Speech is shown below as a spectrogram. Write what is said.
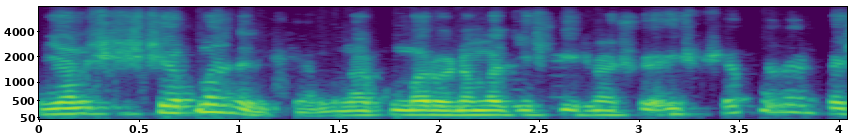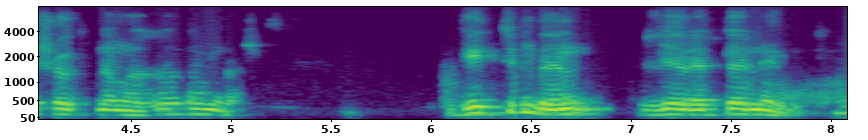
yanlış iş yapmaz dedik yani. Bunlar kumar oynamaz, içki içmez, şu hiçbir şey yapmazlar. Beş vakit namazlı adamlar. Gittim ben ziyaretlerine gittim.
